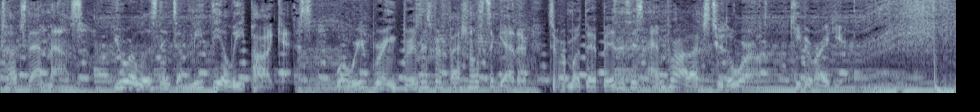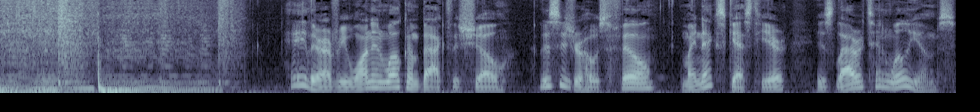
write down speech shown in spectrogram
touch that mouse. You are listening to Meet the Elite Podcast, where we bring business professionals together to promote their businesses and products to the world. Keep it right here. Hey there, everyone, and welcome back to the show. This is your host, Phil. My next guest here is Lareyton Williams,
